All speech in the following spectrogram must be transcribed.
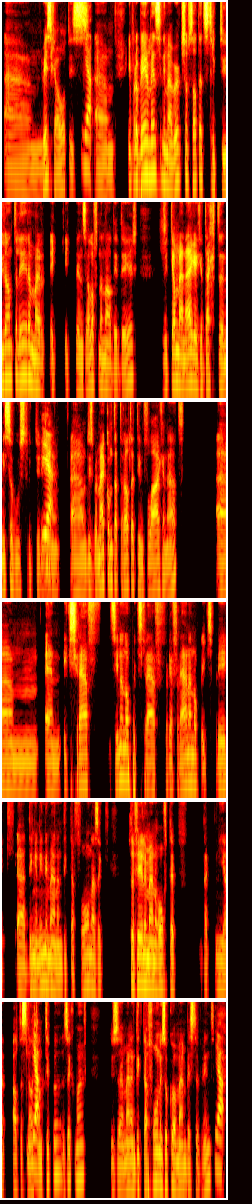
Ehm, wees chaotisch. Ja. Ehm, ik probeer mensen in mijn workshops altijd structuur aan te leren, maar ik, ik ben zelf een ADD'er. Dus ik kan mijn eigen gedachten niet zo goed structureren. Ehm, dus bij mij komt dat er altijd in vlagen uit. En ik schrijf zinnen op, ik schrijf refreinen op, ik spreek eh, dingen in in mijn dictafoon. Als ik te veel in mijn hoofd heb, dat ik niet al te snel Ja. kan typen, zeg maar. Dus eh, mijn dictafoon is ook wel mijn beste vriend. Ja.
